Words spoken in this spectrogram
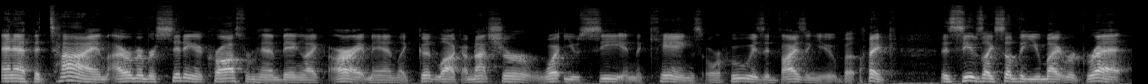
And at the time, I remember sitting across from him being like, all right, man, like, good luck. I'm not sure what you see in the Kings or who is advising you, but like, this seems like something you might regret.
